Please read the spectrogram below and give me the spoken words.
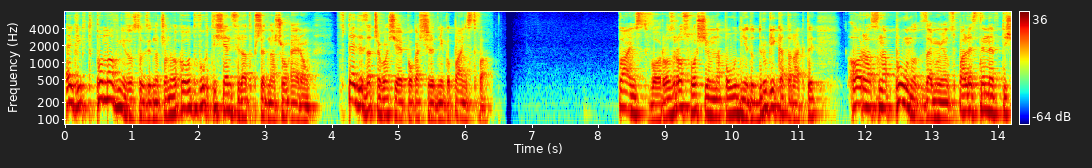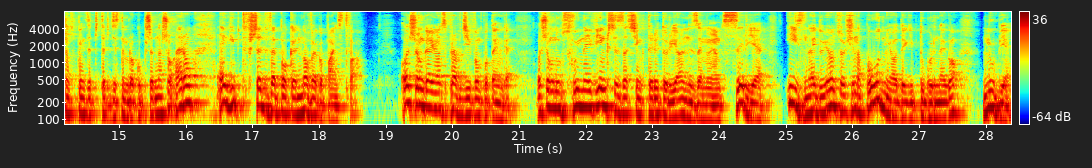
Egipt ponownie został zjednoczony około 2000 lat przed naszą erą. Wtedy zaczęła się epoka średniego państwa. Państwo rozrosło się na południe do drugiej katarakty oraz na północ zajmując Palestynę w 1540 roku przed naszą erą, Egipt wszedł w epokę nowego państwa. Osiągając prawdziwą potęgę, osiągnął swój największy zasięg terytorialny zajmując Syrię i znajdującą się na południe od Egiptu Górnego Nubię,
